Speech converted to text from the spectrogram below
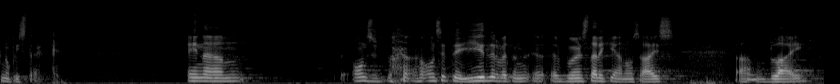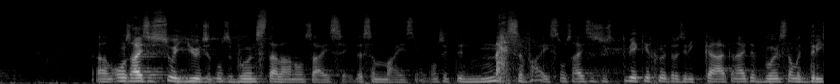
Knoppies druk. En ehm um, ons ons het 'n huurder wat 'n woonstelletjie aan ons huis ehm um, bly Um, ons huis is so huge dat ons woonstelle aan ons huis het. Dis amazing. Ons het 'n massive huis. Ons huis is so twee keer groter as hierdie kerk en hy het 'n woonstel met drie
